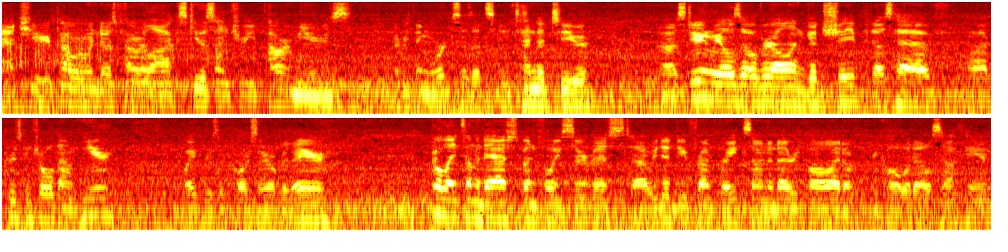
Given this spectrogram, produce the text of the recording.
hatch here, power windows, power locks, keyless entry, power mirrors. Everything works as it's intended to. Uh, steering wheel is overall in good shape. It does have uh, cruise control down here. Wipers, of course, are over there. No lights on the dash, it's been fully serviced. Uh, we did do front brakes on it, I recall. I don't recall what else offhand.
